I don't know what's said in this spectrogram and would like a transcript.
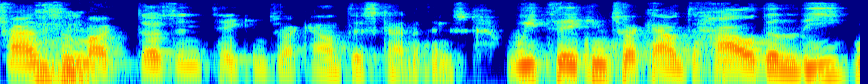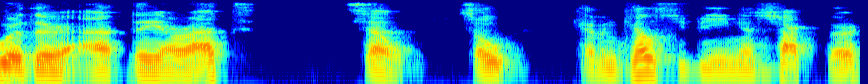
Transfer mm-hmm. market doesn't take into account this kind of things. We take into account how the league where they're at they are at sell. So Kevin Kelsy being a Shakhtar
